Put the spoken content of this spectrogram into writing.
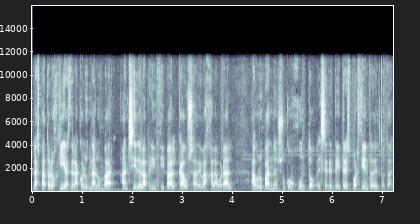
las patologías de la columna lumbar han sido la principal causa de baja laboral, agrupando en su conjunto el 73% del total.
